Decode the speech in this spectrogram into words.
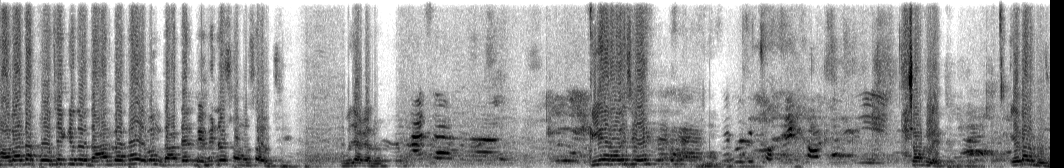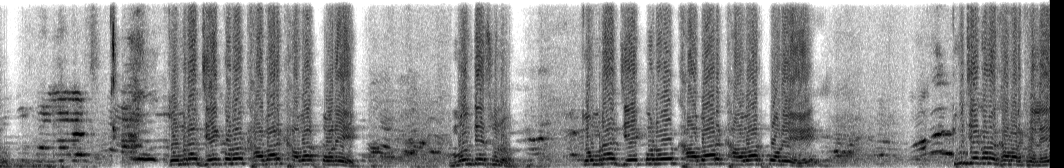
খাবারটা পচে কিন্তু দাঁত ব্যথা এবং দাঁতের বিভিন্ন সমস্যা হচ্ছে। বোঝা গেল। ক্লিয়ার হয়েছে? চকলেট এবার বুঝো। তোমরা যে কোনো খাবার খাওয়ার পরে, মন দিয়ে শুনো। তোমরা যে কোনো খাবার খাওয়ার পরে, তুমি যে কোনো খাবার খেলে,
